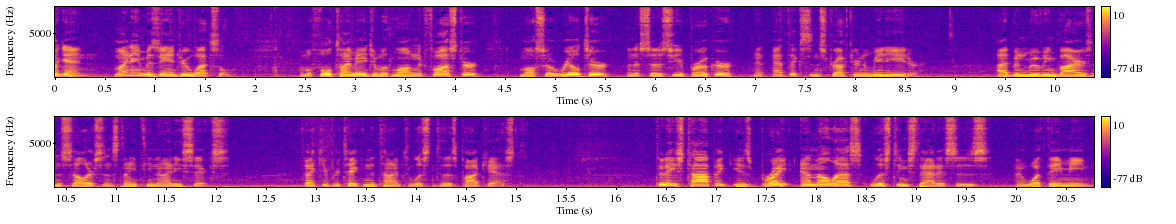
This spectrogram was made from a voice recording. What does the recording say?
again. My name is Andrew Wetzel. I'm a full-time agent with Long & Foster. I'm also a realtor, an associate broker, an ethics instructor, and a mediator. I've been moving buyers and sellers since 1996. Thank you for taking the time to listen to this podcast. Today's topic is bright MLS listing statuses and what they mean.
